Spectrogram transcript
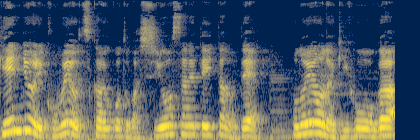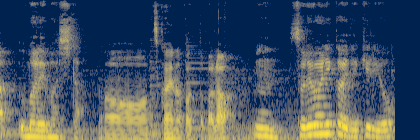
原料に米を使うことが使用されていたのでこのような技法が生まれました。ああ使えなかったから？うん。それは理解できるよ。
